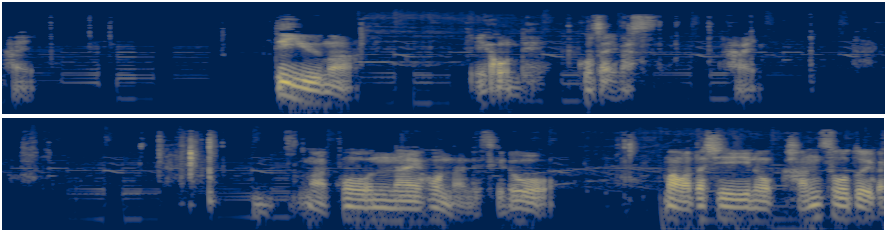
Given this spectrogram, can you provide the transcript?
はい。っていう、まあ、絵本でございます。はい。まあ、こんな絵本なんですけど、まあ私の感想というか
